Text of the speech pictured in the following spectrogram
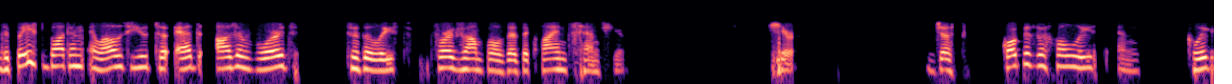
The paste button allows you to add other words to the list, for example, that the client sent you here. Just copy the whole list and click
